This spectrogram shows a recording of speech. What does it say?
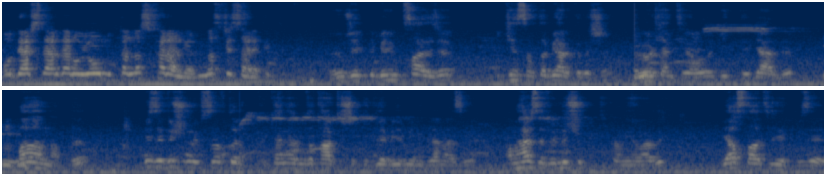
o derslerden, o yoğunluktan nasıl karar verdin? Nasıl cesaret ettin? Öncelikle benim sadece ikinci sınıfta bir arkadaşım Work and Travel'a gitti, geldi. Hı hı. Bana anlattı. Biz de düşündük sınıfta kendi aramızda tartıştık gidilebilir mi gidilemez mi? Ama her seferinde şu kanıya vardık. Yaz tatili bize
